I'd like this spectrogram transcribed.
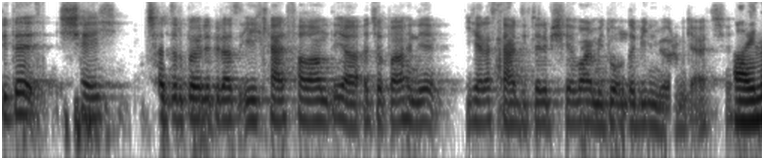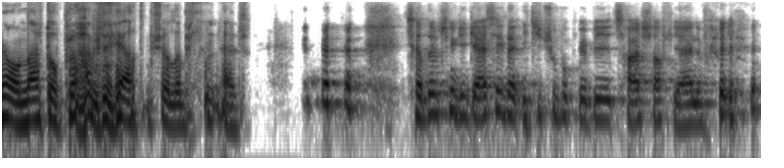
Bir de şey çadır böyle biraz ilkel falandı ya. Acaba hani yere serdikleri bir şey var mıydı onu da bilmiyorum gerçi. Aynen onlar toprağa bile yatmış olabilirler. Çadır çünkü gerçekten iki çubuk ve bir çarşaf yani böyle.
